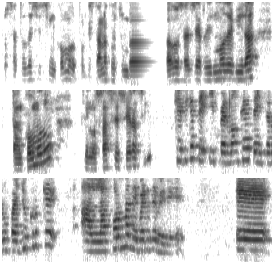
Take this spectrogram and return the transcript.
o sea, todo eso es incómodo porque están acostumbrados a ese ritmo de vida tan cómodo que los hace ser así. Que fíjate, y perdón que te interrumpa, yo creo que a la forma de ver de ver, eh,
